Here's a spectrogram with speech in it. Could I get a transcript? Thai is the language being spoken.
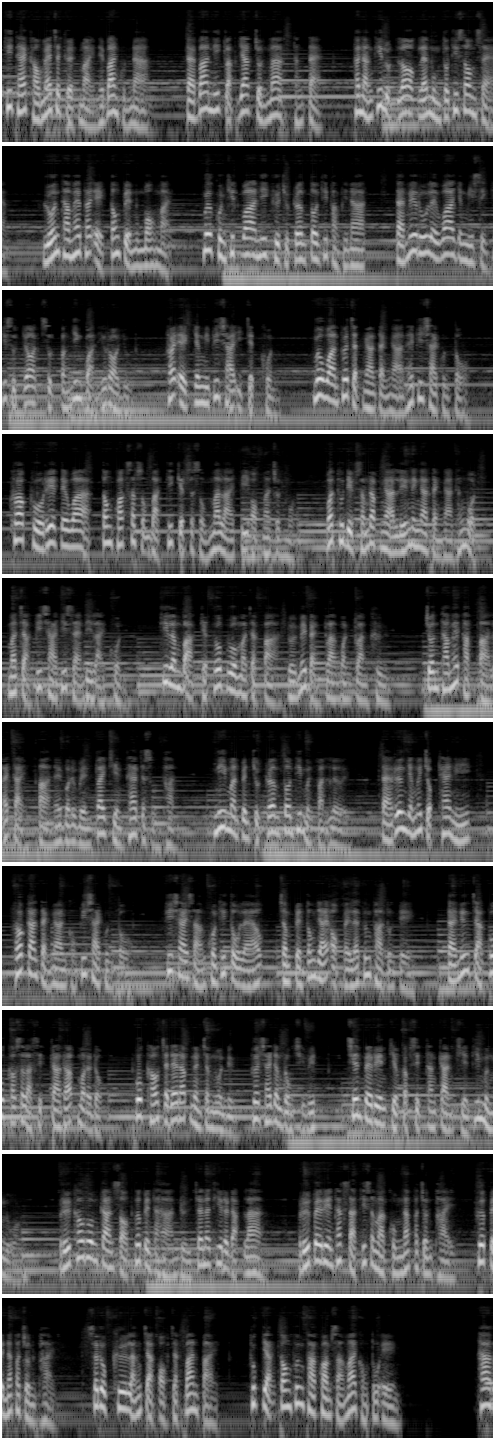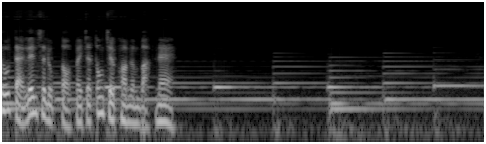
ที่แท้เขาแม้จะเกิดใหม่ในบ้านขุนนางแต่บ้านนี้กลับยากจนมากทั้งแต่ผนังที่หลุดลอกและมุมโต๊ะที่ซ่อมแซมล้วนทำให้พระเอกต้องเปลี่ยนมุมมองใหม่ เมื่อคุณคิดว่านี่คือจุดเริ่มต้นที่พังพินาศแต่ไม่รู้เลยว่ายังมีสิ่งที่สุดยอดสุดปังยิ่งกว่านี้รออยู่ พระเอกยังมีพี่ชายอีกเจ็ดคน เมื่อวานเพื่อจัดงานแต่งงานให้พี่ชายคนโต ครอบครัวเรียกได้ว่าต้องควักทรัพย์สมบัติที่เก็บสะสมมาหลายปีออกมาจนหมด วัตถุดิบสำหรับงานเลี้ยงในงานแต่งงานทั้งหมดมาจากพี่ชายที่แสนดีหลายคน ที่ลำบากเก็บรวบรวมมาจากป่าโดยไม่แบ่งกลางวันกลางคืน จนทำให้ผักป่าและไก่ป่าในบริเวณใกล้เคียงแทบจะสูญพันธุ์นี่มันเป็นจุดเริ่มต้นที่เหมือนฝันเลย แต่เรื่องยังไม่จบแค่นี้ เพราะการแต่งงานของพี่ชายคนโต พี่ชายสามคนที่โตแล้วจำเป็นต้องย้ายออกไปและพึ่งพาตนเอง แต่เนื่องจากพวกเขาสละสิทธิการรับมรดก พวกเขาจะได้รับเงินจำนวนหนึ่งเพื่อใช้ดำรงชีวิต เช่นไปเรียนเกี่ยวกับสิทธิทางการเขียนที่เมืองหลวง หรือเข้าร่วมการสอบเพื่อเป็นทหารหรือเจ้าหน้าที่ระดับล่าง หรือไปเรียนทักษะที่สมาคมนักผจญภัยเพื่อเป็นนักผจญภัย สรุปคือหลังจากออกจากบ้านไป ทุกอย่างต้องพึ่งพาความสามารถของตัวเอง ถ้ารู้แต่เล่นสนุกต่อไปจะต้องเจอความลำบากแน่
